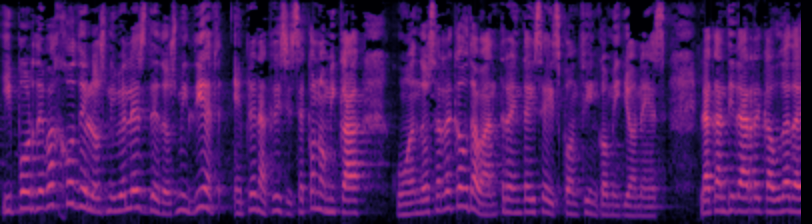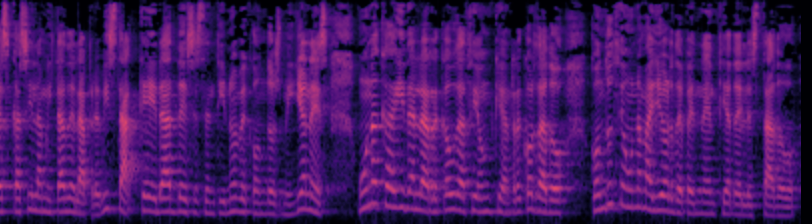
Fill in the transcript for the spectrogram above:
y por debajo de los niveles de 2010, en plena crisis económica, cuando se recaudaban 36,5 millones. La cantidad recaudada es casi la mitad de la prevista, que era de 69,2 millones, una caída en la recaudación que han recordado conduce a una mayor dependencia del Estado.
